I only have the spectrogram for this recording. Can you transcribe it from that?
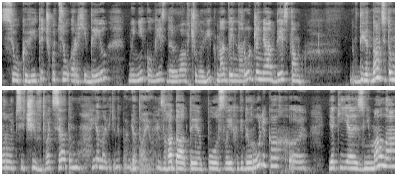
цю квіточку, цю орхідею мені колись дарував чоловік на день народження, десь там. В 19-му році чи в 20-му, я навіть не пам'ятаю. Згадати по своїх відеороликах, е, які я знімала.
